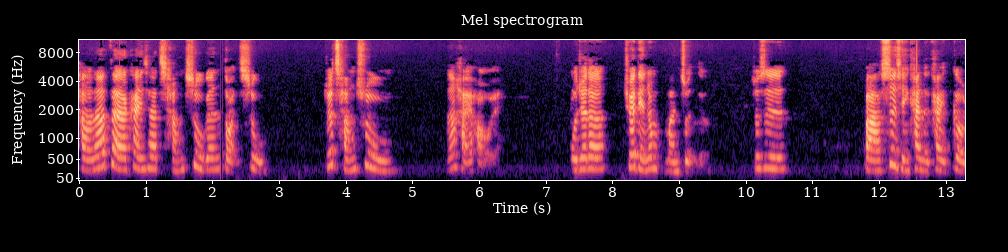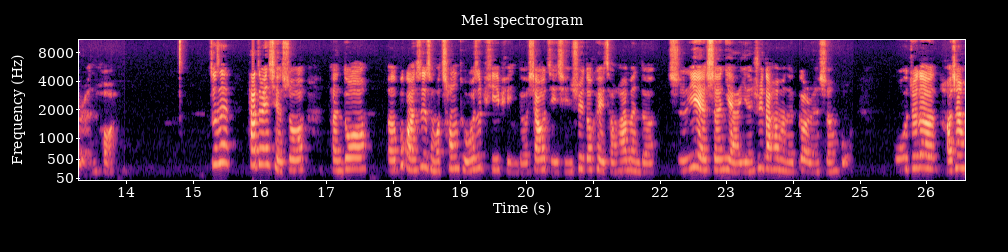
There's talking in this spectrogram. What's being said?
好，然后再来看一下长处跟短处。觉得长处好像还好诶，我觉得缺点就蛮准的，就是把事情看得太个人化。就是他这边写说，很多呃，不管是什么冲突或是批评的消极情绪，都可以从他们的职业生涯延续到他们的个人生活。我觉得好像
